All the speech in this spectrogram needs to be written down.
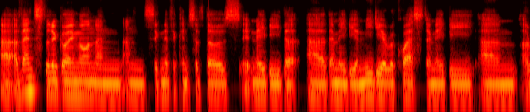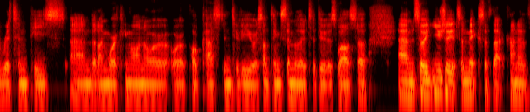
uh, events that are going on and and significance of those. It may be that uh, there may be a media request, there may be um, a written piece um, that I'm working on, or or a podcast interview, or something similar to do as well. So, um, so usually it's a mix of that kind of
